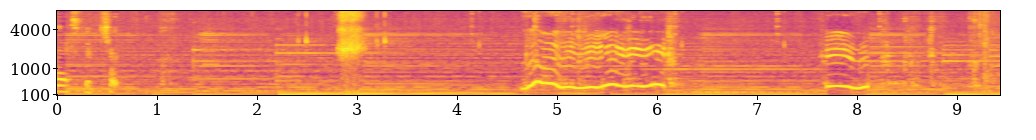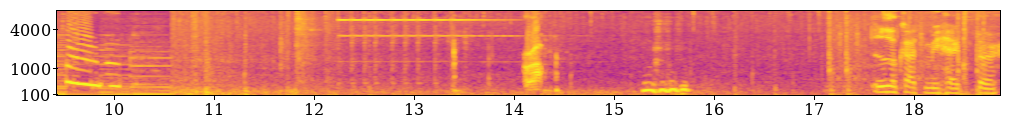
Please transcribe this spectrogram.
sex with Chuck. Look at me, Hector.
